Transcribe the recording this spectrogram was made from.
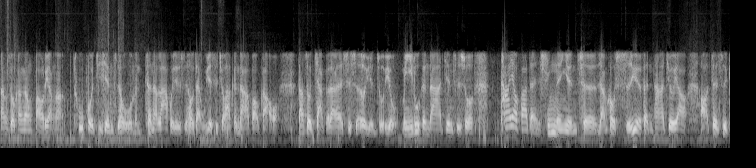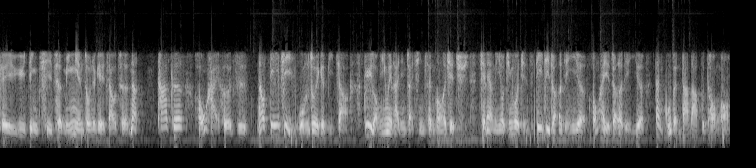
当时候刚刚爆量啊，突破季线之后，我们趁它拉回的时候，在五月十九号跟大家报告哦，当时候价格大概是十二元左右，我们一路跟大家坚持说，它要发展新能源车，然后十月份它就要啊正式可以预定汽车，明年中就可以交车。那他跟红海合资，然后第一季我们做一个比较，玉龙因为它已经转型成功，而且去前两年有经过减资，第一季赚二点一二，红海也赚二点一二，但股本大大不同哦。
